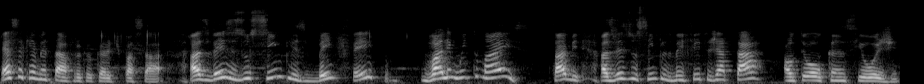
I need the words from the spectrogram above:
Essa é a metáfora que eu quero te passar. Às vezes o simples bem feito vale muito mais, sabe? Às vezes o simples bem feito já está ao teu alcance hoje.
